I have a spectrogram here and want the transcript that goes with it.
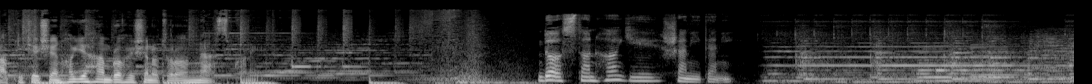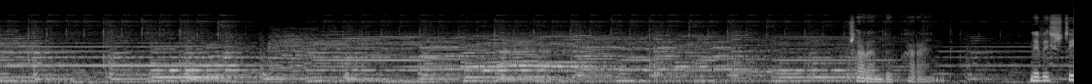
اپلیکیشن های همراه شنوتو را نصب کنید. داستان های شنیدنی. چرند و پرند. نوشته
